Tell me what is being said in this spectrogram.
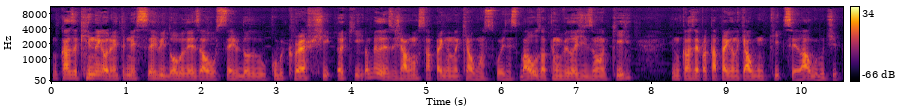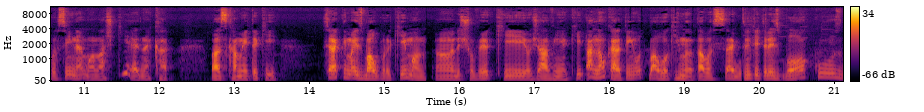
no caso aqui, né, galera, entre nesse servidor, beleza? O servidor do Cubecraft aqui. Então, beleza, já vamos estar pegando aqui algumas coisas nesse baú. Ó, tem um villagezão aqui. Que no caso é pra estar tá pegando aqui algum kit, sei lá, algo do tipo assim, né, mano? Acho que é, né, cara? Basicamente aqui. Será que tem mais baú por aqui, mano? Ah, deixa eu ver aqui, eu já vim aqui. Ah, não, cara, tem outro baú aqui, mano, eu tava cego. 33 blocos,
